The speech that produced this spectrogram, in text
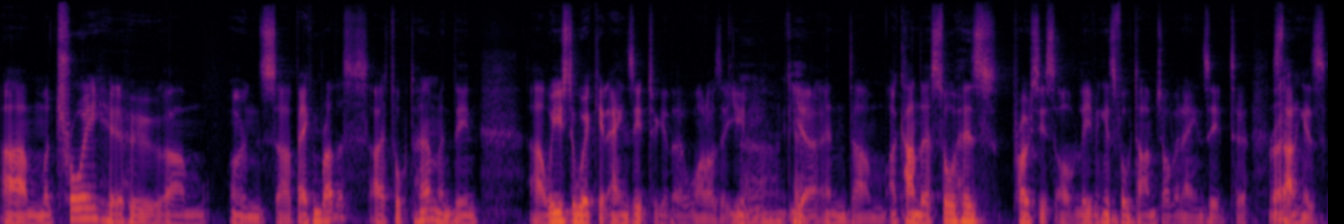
um, Troy, who, um, owns uh, Bacon Brothers. I talked to him, and then uh, we used to work at ANZ together while I was at uni. Ah, okay. Yeah, and um, I kind of saw his process of leaving his full time job at ANZ to Right. starting his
